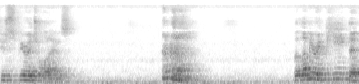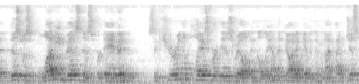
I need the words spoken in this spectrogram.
to spiritualize. but let me repeat that this was bloody business for David, securing a place for Israel in the land that God had given them. And I, I just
